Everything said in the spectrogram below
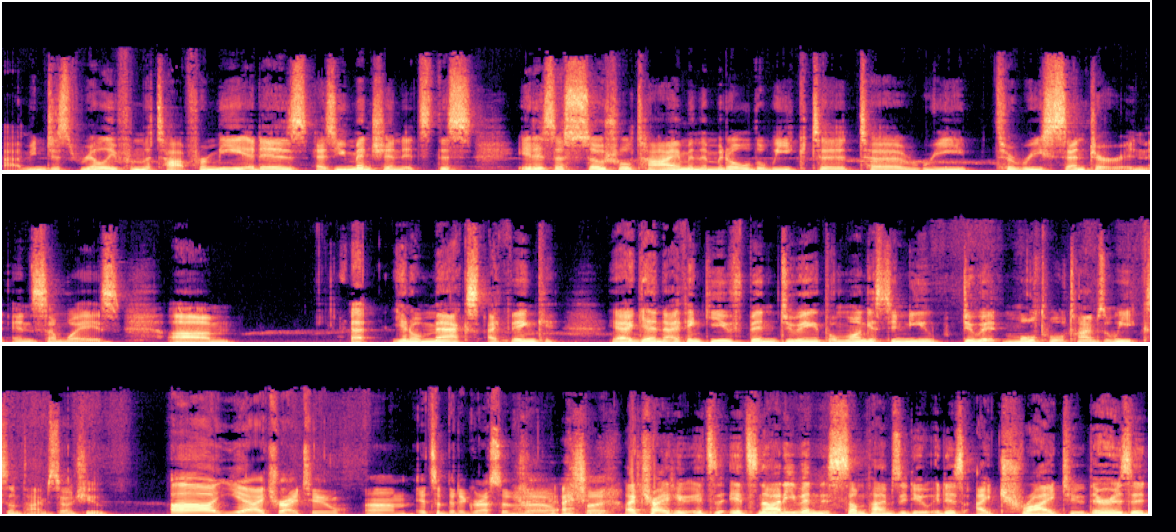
i mean just really from the top for me it is as you mentioned it's this it is a social time in the middle of the week to to re to recenter in in some ways. Um uh, you know max i think yeah again i think you've been doing it the longest and you do it multiple times a week sometimes don't you Uh, yeah, I try to. Um, it's a bit aggressive though, I, but I try to. It's it's not even sometimes I do. It is I try to. There is a,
